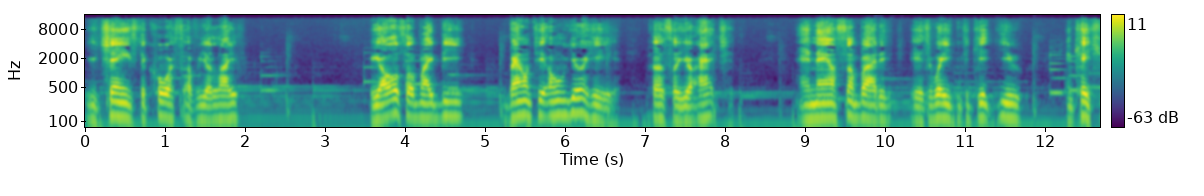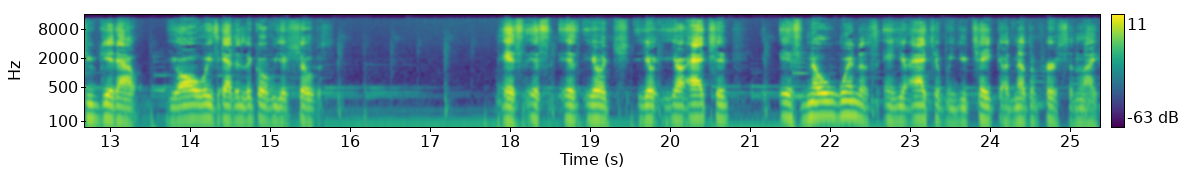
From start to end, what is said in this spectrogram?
You change the course of your life. You also might be bounty on your head because of your action. And now somebody is waiting to get you in case you get out. You always got to look over your shoulders. It's, it's, it's your, your, your action is no winners in your action when you take another person's life.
